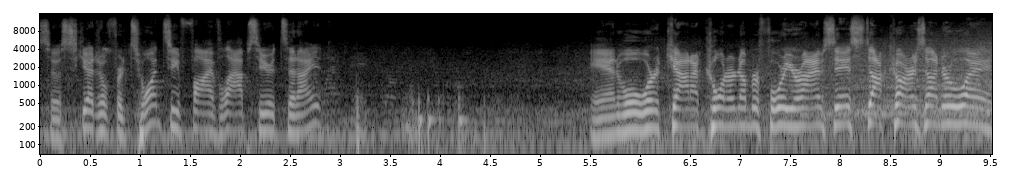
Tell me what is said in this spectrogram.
So scheduled for 25 laps here tonight. And we'll work out a corner number four. Your IMCA stock cars underway.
